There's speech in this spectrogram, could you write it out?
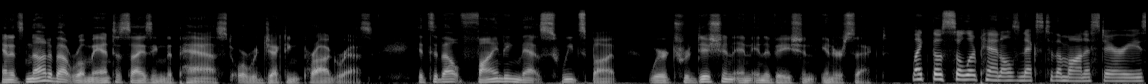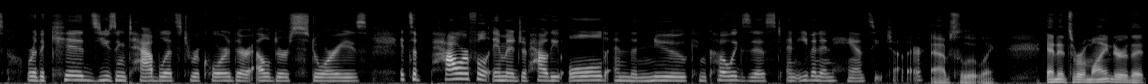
And it's not about romanticizing the past or rejecting progress. It's about finding that sweet spot where tradition and innovation intersect. Like those solar panels next to the monasteries, or the kids using tablets to record their elders' stories. It's a powerful image of how the old and the new can coexist and even enhance each other. Absolutely. And it's a reminder that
